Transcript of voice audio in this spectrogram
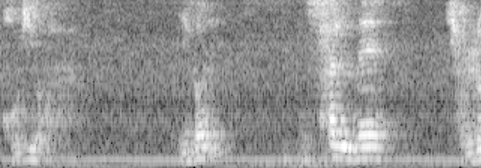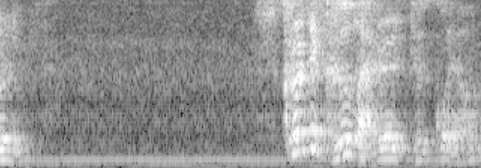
복이 와. 이건 삶의 결론입니다. 그럴 때 그 말을 듣고요.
